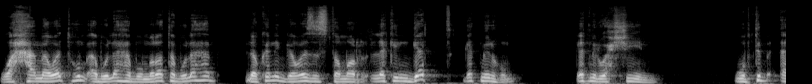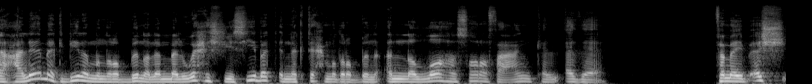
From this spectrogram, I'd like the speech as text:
وحمواتهم أبو لهب ومرات أبو لهب لو كان الجواز استمر لكن جت جت منهم جت من الوحشين. وبتبقى علامة كبيرة من ربنا لما الوحش يسيبك إنك تحمد ربنا أن الله صرف عنك الأذى. فما يبقاش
